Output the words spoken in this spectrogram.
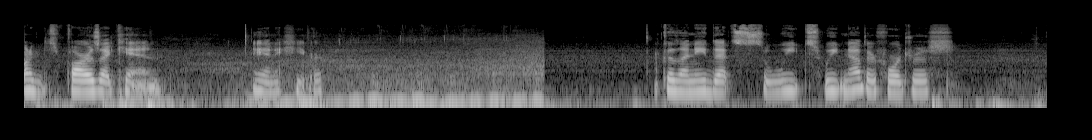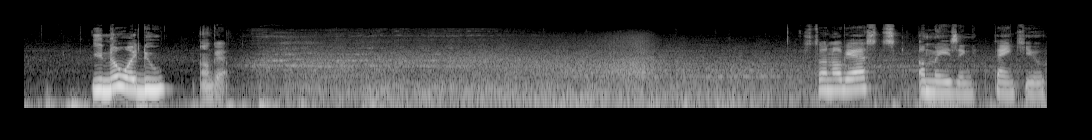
I want to get as far as I can in here. Because I need that sweet, sweet nether fortress. You know I do. Okay. Still no ghasts? Amazing. Thank you.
